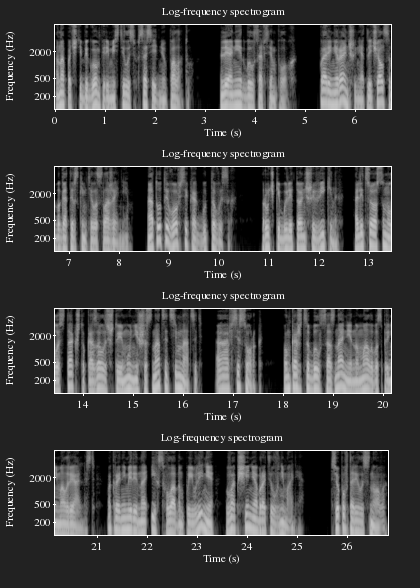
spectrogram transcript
она почти бегом переместилась в соседнюю палату. Леонид был совсем плох. Парень и раньше не отличался богатырским телосложением, а тут и вовсе как будто высох. Ручки были тоньше Викиных, а лицо осунулось так, что казалось, что ему не 16-17, а все 40. Он, кажется, был в сознании, но мало воспринимал реальность. По крайней мере, на их с Владом появление вообще не обратил внимания. Все повторилось снова.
